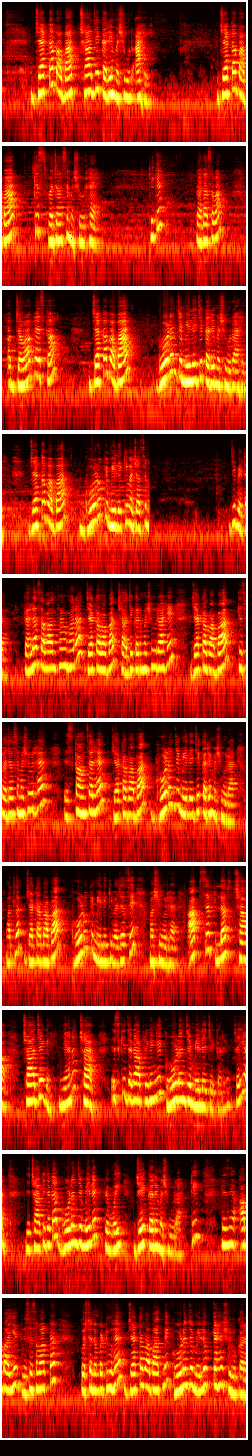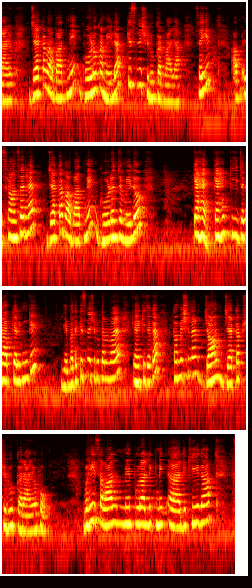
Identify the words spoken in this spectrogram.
जैकब आबाद छा जे करे मशहूर आहे। जैकब आबाद किस वजह से मशहूर है? ठीक है? पहला सवाल। अब जवाब है इसका, जैकब आबाद घोड़न जे मेले जे करे मशहूर आहे। जैकब आबाद घोड़ों के मेले की वजह से जी बेटा पहला सवाल था हमारा, जैकबाबाद छाजे कर मशहूर है जैकबाबाद किस वजह से मशहूर है? इसका आंसर है, जैकबाबाद घोड़न जे मेले जे करे मशहूर है। मतलब जैकबाबाद घोड़ों के मेले की वजह से मशहूर है। आप सिर्फ़ लफ्ज़ छा छाजे गए ये है ना छा, इसकी जगह आप लिखेंगे घोड़न जे मेले जे करे है? ये छा की जगह घोड़न जे मेले, फिर वही जे करे मशहूर है, ठीक? अब आइए दूसरे सवाल पर। क्वेश्चन नंबर टू है जैकबाबाद में घोड़न जो मेलो कहें शुरू करायो? जैकबाबाद में घोड़ों का मेला किसने शुरू करवाया? सही है? अब इसका आंसर है जैकबाबाद में घोड़न जो मेलो कहें, कह की जगह आप क्या लिखेंगे? ये मतलब किसने शुरू करवाया? कह की जगह कमिश्नर जॉन जैकब शुरू करायो हो। वही सवाल में पूरा लिखने लिखिएगा।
